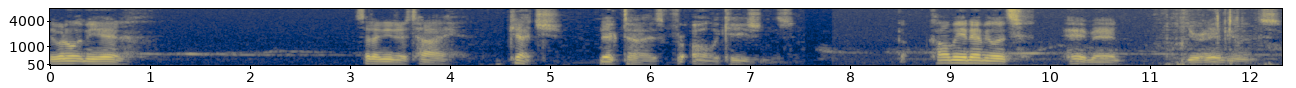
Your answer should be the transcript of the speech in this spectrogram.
They wouldn't let me in. Said I needed a tie. Ketch neckties for all occasions. Call me an ambulance. Hey, man, you're an ambulance.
